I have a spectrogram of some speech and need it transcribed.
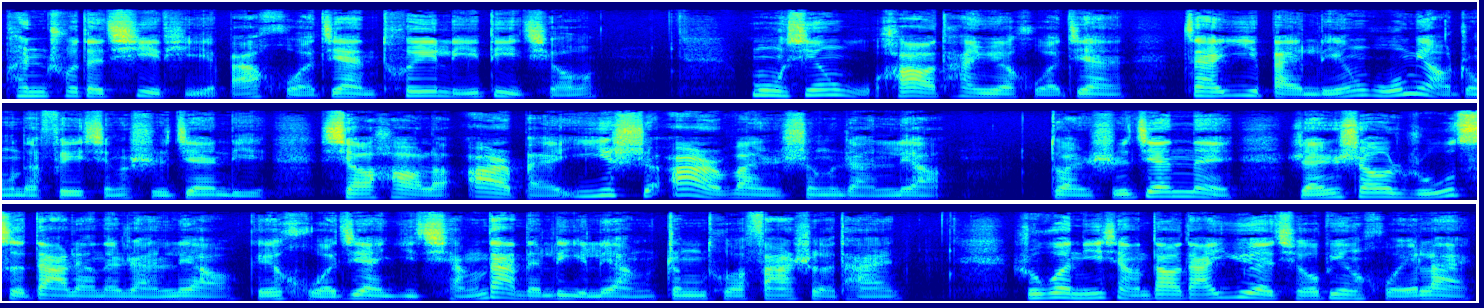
喷出的气体把火箭推离地球。木星五号探月火箭在一百零五秒钟的飞行时间里消耗了二百一十二万升燃料。短时间内燃烧如此大量的燃料，给火箭以强大的力量挣脱发射台。如果你想到达月球并回来，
